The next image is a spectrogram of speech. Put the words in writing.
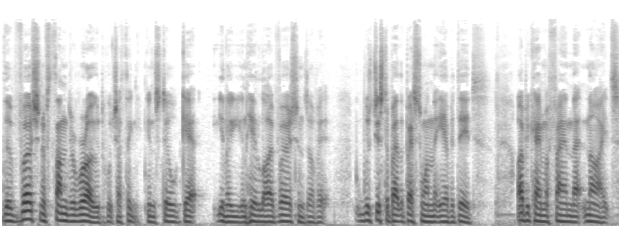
the version of Thunder Road, which I think you can still get, you know, you can hear live versions of it, was just about the best one that he ever did. I became a fan that night,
